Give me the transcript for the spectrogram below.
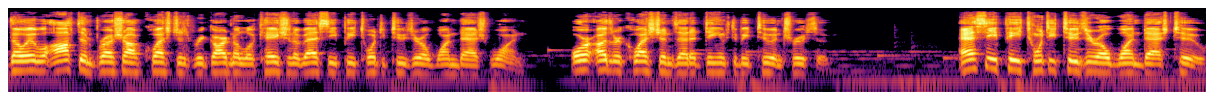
though it will often brush off questions regarding the location of SCP-2201-1 or other questions that it deems to be too intrusive. SCP-2201-2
